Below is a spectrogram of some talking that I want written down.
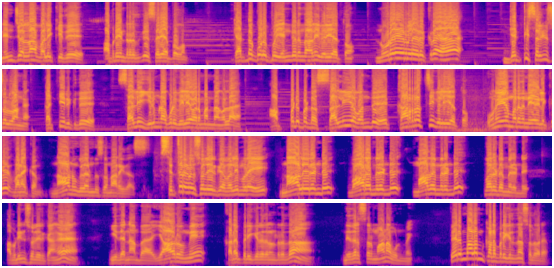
நெஞ்செல்லாம் வலிக்குது அப்படின்றதுக்கு சரியா போகும். கெட்ட கொழுப்பு எங்க இருந்தாலும் வெளியேற்றும். நுரையீரல இருக்கிற கெட்டி சளின்னு சொல்லுவாங்க. கட்டி இருக்குது. சளி இருமினா கூட வெளியே வரமாட்டாங்கல்ல? அப்படிப்பட்ட சளியை வந்து கரைச்சி வெளியேற்றும். உணய மருந்து நேர்களுக்கு வணக்கம். நான் உங்கள் அன்பு சொன்னாரிதாஸ் சித்தர்கள் சொல்லியிருக்க வழிமுறை நாலு இரண்டு வாரம் இரண்டு மாதம் இரண்டு வருடம் இரண்டு அப்படின்னு சொல்லியிருக்காங்க. இதை நம்ம யாருமே கடைப்பிடிக்கிறதுன்றது தான் நிதர்சனமான உண்மை. பெரும்பாலும் கடைப்பிடிக்கிறது தான் சொல்லுவேன்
